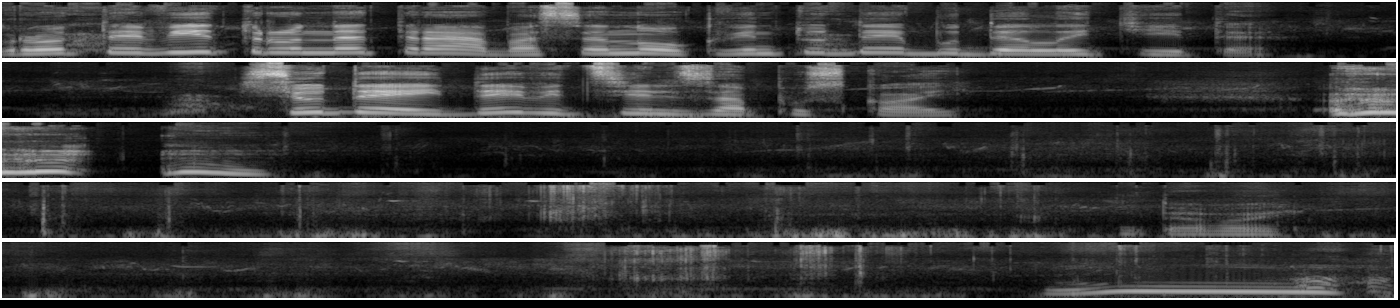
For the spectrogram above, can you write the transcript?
Проти вітру не треба, синок, він туди буде летіти. Сюди йди, від ціль запускай. Давай. Ух.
